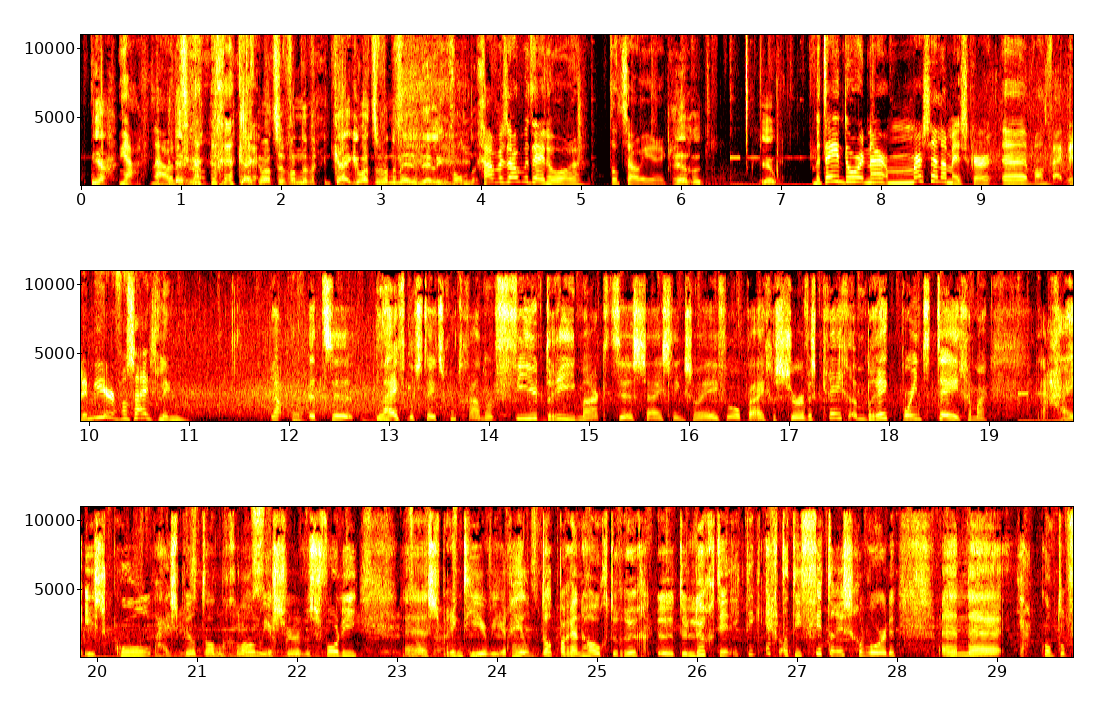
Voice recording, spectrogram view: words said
Ja. ja nou, dat... kijken, wat ze van de, kijken wat ze van de mededeling vonden. Gaan we zo meteen horen. Tot zo, Erik. Heel goed. Jo. Meteen door naar Marcella Mesker. Uh, want wij willen meer van Sijsling. Ja, het uh, blijft nog steeds goed gaan hoor. 4-3 maakt uh, Sijsling zo even op eigen service. Kreeg een breakpoint tegen, maar ja, hij is cool. Hij speelt dan gewoon weer service volley. Uh, springt hier weer heel dapper en hoog de, rug, de lucht in. Ik denk echt dat hij fitter is geworden. En ja, komt op 4-3.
